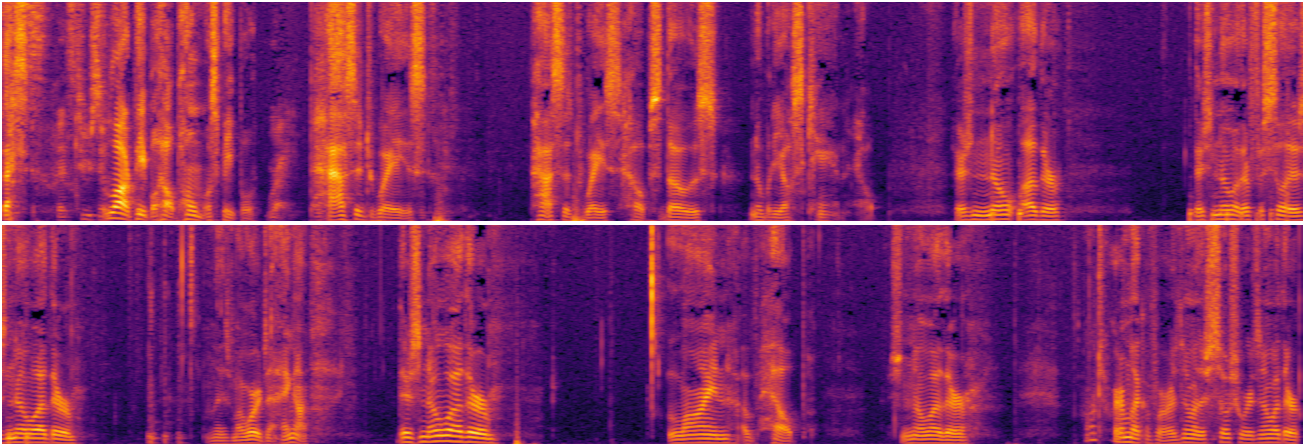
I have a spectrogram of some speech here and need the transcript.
that's That's too simple. a lot of people help homeless people. Right. That's- Passageways passageways helps those nobody else can help. There's no other there's no other facility, there's no other lose my words hang on. There's no other line of help. There's no other what's the word I'm looking for? There's no other social there's no other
